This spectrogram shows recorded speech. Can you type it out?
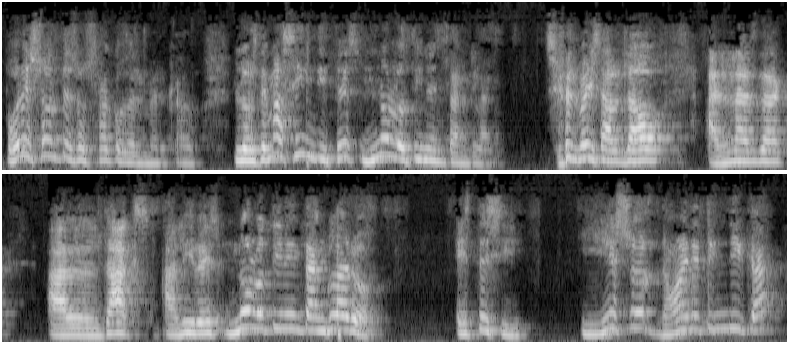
Por eso antes os saco del mercado. Los demás índices no lo tienen tan claro. Si os vais al Dow, al Nasdaq, al DAX, al IBEX, no lo tienen tan claro. Este sí. Y eso normalmente te indica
